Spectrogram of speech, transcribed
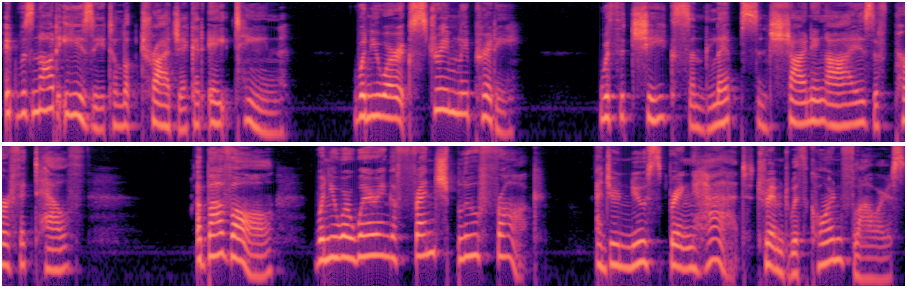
It was not easy to look tragic at eighteen, when you are extremely pretty, with the cheeks and lips and shining eyes of perfect health. Above all, when you are wearing a French blue frock and your new spring hat trimmed with cornflowers.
